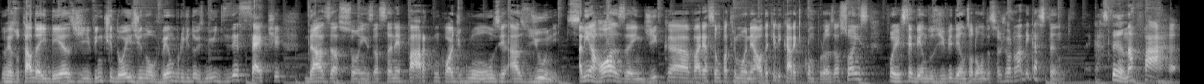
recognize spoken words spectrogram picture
no resultado aí desde 22 de novembro de 2017 das ações da Sanepar com código 11 as units. A linha rosa indica a variação patrimonial daquele cara que comprou as ações, foi recebendo os dividendos ao longo dessa jornada e gastando gastando na farra,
